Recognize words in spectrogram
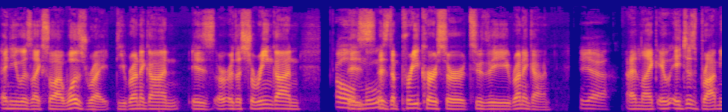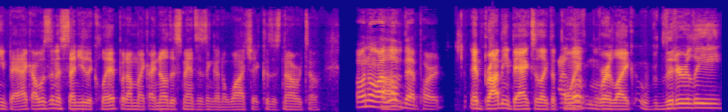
and he was like, "So I was right. The Rinnegan is or, or the Sharingan oh, is Mu? is the precursor to the Rinnegan." yeah. And like it, it just brought me back. I was gonna send you the clip, but I'm like, I know this man isn't gonna watch it because it's Naruto. Oh no, I Um, love that part. It brought me back to like the point where like literally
